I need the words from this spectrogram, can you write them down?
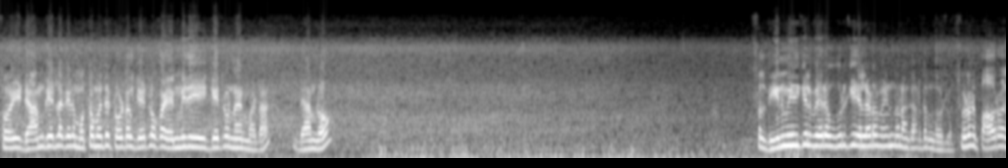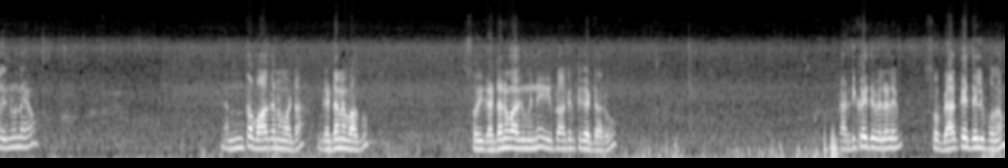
సో ఈ డ్యామ్ గేట్లకి అయితే మొత్తం అయితే టోటల్ గేట్లు ఒక ఎనిమిది గేట్లు ఉన్నాయన్నమాట డ్యామ్లో. అసలు దీని మీదకి వెళ్ళి వేరే ఊరికి వెళ్ళడం ఏందో నాకు అర్థం కావట్లేదు. చూడండి పావురాలు ఎన్ని ఉన్నాయో. ఎంత బాగా అనమాట గడ్డన వాగు. సో ఈ గడ్డన వాగు మీదే ఈ ప్రాజెక్ట్ కట్టారు. అడికి అయితే వెళ్ళలేం. సో బ్యాక్ అయితే వెళ్ళిపోదాం.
